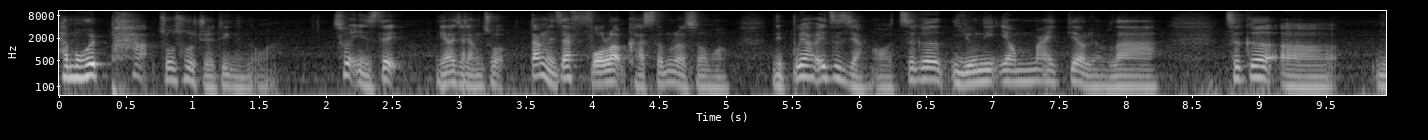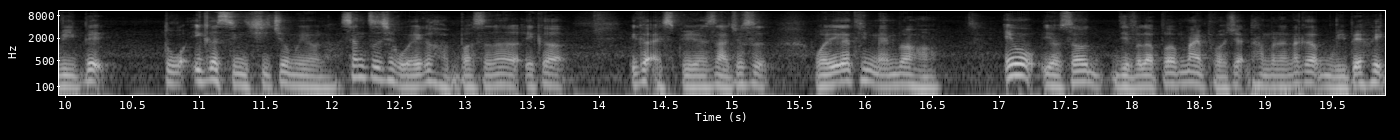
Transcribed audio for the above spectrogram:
他们会怕做错决定，你懂吗？所以 instead 你要怎样做？当你在 follow up customer 的时候，你不要一直讲哦，这个 unit 要卖掉了啦，这个呃 rebate 多一个星期就没有了。像之前我一个很陌生的一个一个 experience 啊，就是我一个 team member 哈，因为有时候 developer 卖 project，他们的那个 rebate 会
